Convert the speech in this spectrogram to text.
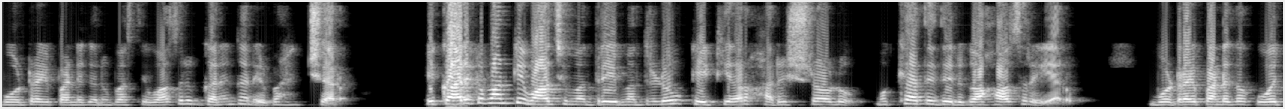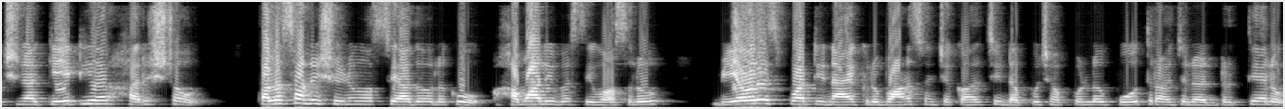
బోడ్రాయి పండుగను బస్తీవాసులు ఘనంగా నిర్వహించారు. ఈ కార్యక్రమానికి మాజీ మంత్రి మంత్రులు కేటీఆర్ హరీష్ రావులు ముఖ్య అతిథులుగా హాజరయ్యారు. బోడ్రాయి పండుగకు వచ్చిన కేటీఆర్ హరీష్ రావు తలసాని శ్రీనివాస్ యాదవ్లకు హమాలి బస్తీవాసులు బీఆర్ఎస్ పార్టీ నాయకులు బాణసంచ కాల్చి డప్పు చప్పుల్లో పోతురాజుల నృత్యాలు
